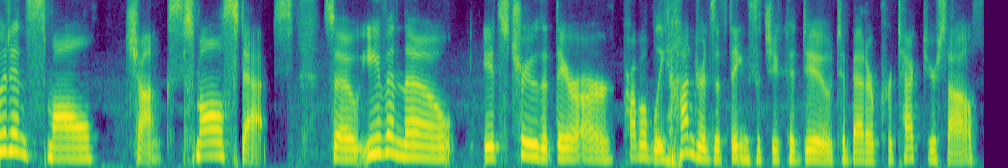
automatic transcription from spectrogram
it in small chunks, small steps. So even though it's true that there are probably hundreds of things that you could do to better protect yourself,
